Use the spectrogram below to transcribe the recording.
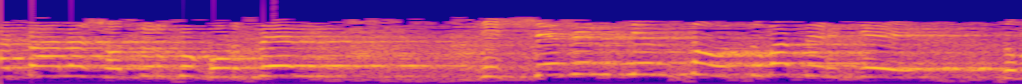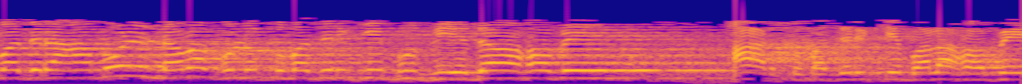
আল্লাহ সতর্ক করবেন যে সেদিন কিন্তু তোমাদেরকে, তোমাদের আমল নামাগুলো তোমাদেরকে বুঝিয়ে দেওয়া হবে আর তোমাদেরকে বলা হবে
